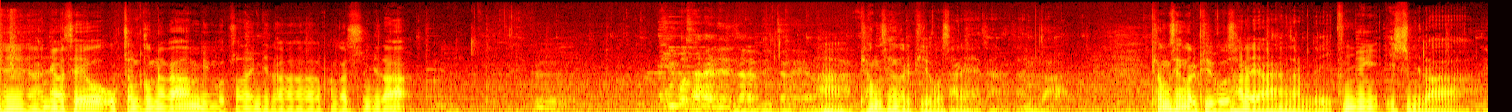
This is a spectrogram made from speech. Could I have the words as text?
예, 안녕하세요. 옥천 극락암 민법사입니다. 반갑습니다. 그 빌고 살아야 되는 사람들 있잖아요. 아, 평생을 빌고 살아야 하는 사람다. 평생을 빌고 살아야 하는 사람들이 분명히 있습니다. 네.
